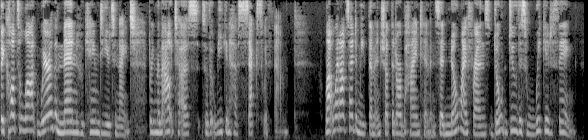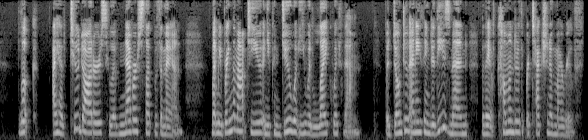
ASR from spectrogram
They called to Lot, Where are the men who came to you tonight? Bring them out to us so that we can have sex with them. Lot went outside to meet them and shut the door behind him and said, No, my friends, don't do this wicked thing. Look, I have two daughters who have never slept with a man. Let me bring them out to you, and you can do what you would like with them. But don't do anything to these men, for they have come under the protection of my roof.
